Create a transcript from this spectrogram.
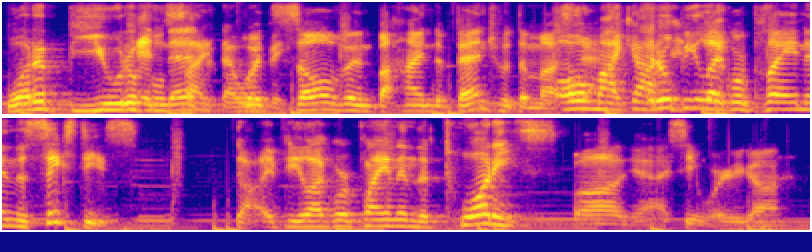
what a beautiful And sight that would with be. Sullivan behind the bench with the mustache. Oh my god! It'll be like we're playing in the '60s. It'd be like we're playing in the 20s. Well, yeah, I see where you're going.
